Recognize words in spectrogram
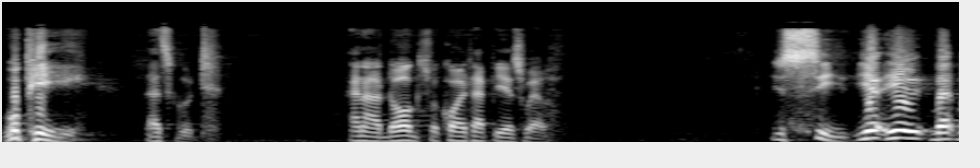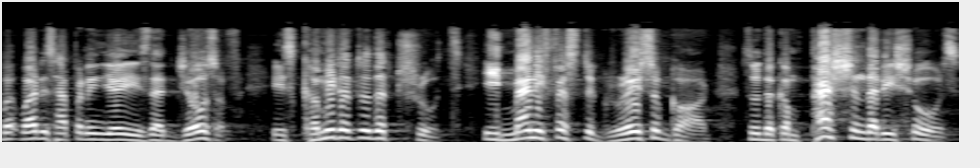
Whoopee. That's good. And our dogs were quite happy as well. You see, here, here, but, but what is happening here is that Joseph is committed to the truth. He manifests the grace of God through the compassion that he shows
